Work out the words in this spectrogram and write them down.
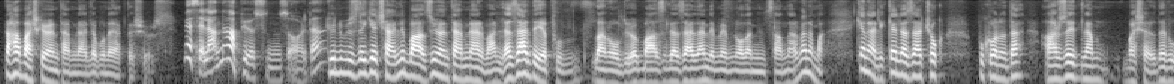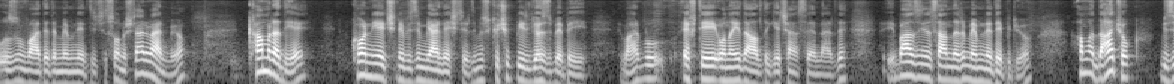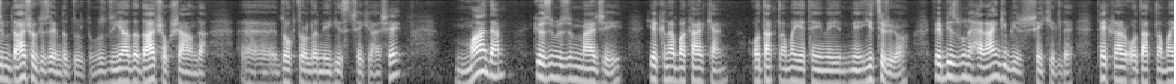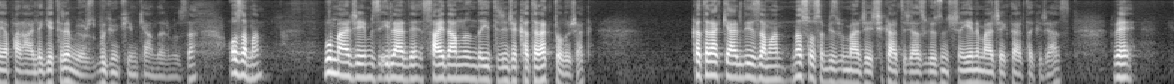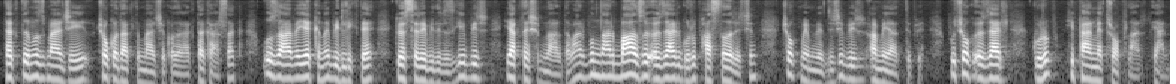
daha başka yöntemlerle buna yaklaşıyoruz. Mesela ne yapıyorsunuz orada? Günümüzde geçerli bazı yöntemler var. Lazer de yapılan oluyor. Bazı lazerden de memnun olan insanlar var ama genellikle lazer çok bu konuda arzu edilen başarıda ve uzun vadede memnun edici sonuçlar vermiyor. Kamera diye kornea içine bizim yerleştirdiğimiz küçük bir göz bebeği var. Bu FDA onayı da aldı geçen senelerde. E, Bazı insanları memnun edebiliyor. Ama daha çok bizim daha çok üzerinde durduğumuz, dünyada daha çok şu anda e, doktorların ilgisi çeken şey, madem gözümüzün merceği yakına bakarken odaklama yeteneğini yitiriyor ve biz bunu herhangi bir şekilde tekrar odaklama yapar hale getiremiyoruz bugünkü imkanlarımızla. O zaman bu merceğimiz ileride saydamlığını da yitirince katarakt olacak. Katarak geldiği zaman nasıl olsa biz bu merceği çıkartacağız, gözün içine yeni mercekler takacağız. Ve taktığımız merceği çok odaklı mercek olarak takarsak uzağı ve yakını birlikte gösterebiliriz gibi bir yaklaşımlar da var. Bunlar bazı özel grup hastalar için çok memnun edici bir ameliyat tipi. Bu çok özel grup hipermetroplar yani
